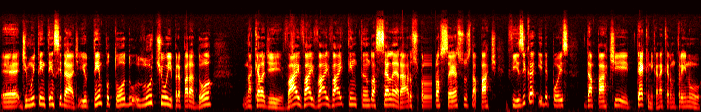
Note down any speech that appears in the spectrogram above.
é, de muita intensidade. E o tempo todo, lúcio e preparador, naquela de vai, vai, vai, vai, tentando acelerar os pro- processos da parte física e depois da parte técnica, né? Que era um treino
